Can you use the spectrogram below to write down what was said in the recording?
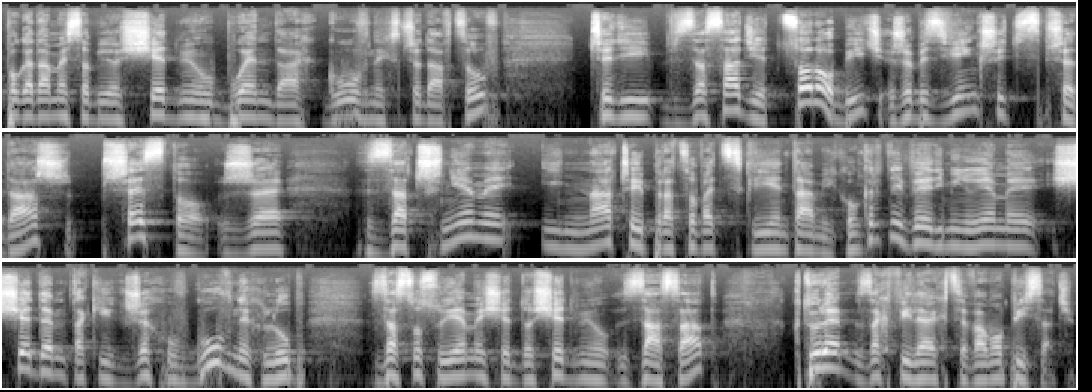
pogadamy sobie o siedmiu błędach głównych sprzedawców, czyli w zasadzie co robić, żeby zwiększyć sprzedaż przez to, że zaczniemy inaczej pracować z klientami. Konkretnie wyeliminujemy 7 takich grzechów głównych lub zastosujemy się do 7 zasad, które za chwilę chcę Wam opisać.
